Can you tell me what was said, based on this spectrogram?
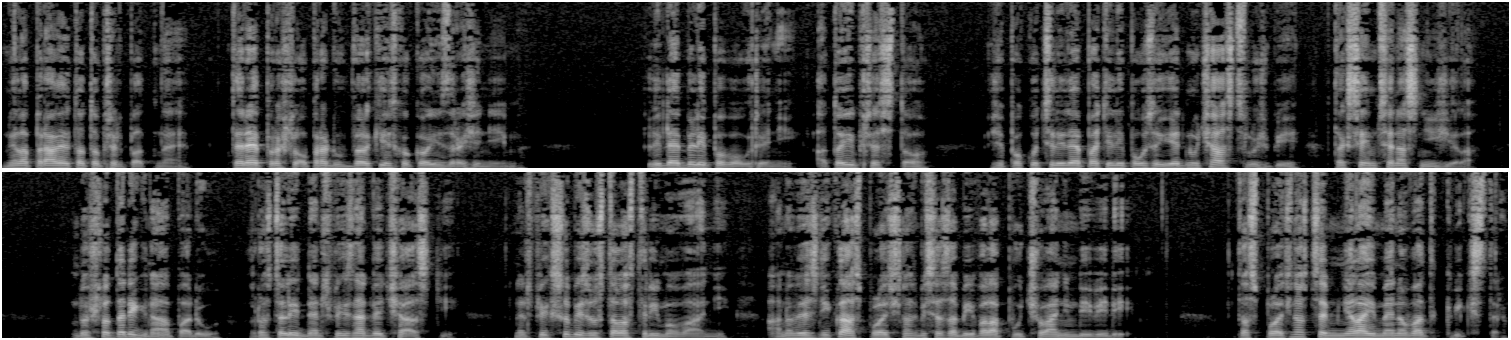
měla právě toto předplatné, které prošlo opravdu velkým skokovým zražením. Lidé byli povouřeni, a to i přesto, že pokud si lidé platili pouze jednu část služby, tak se jim cena snížila. Došlo tedy k nápadu rozdělit Netflix na dvě části. Netflixu by zůstalo streamování a nově vzniklá společnost by se zabývala půjčováním DVD. Ta společnost se měla jmenovat Quickster.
